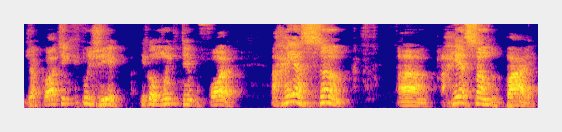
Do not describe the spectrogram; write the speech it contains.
Jacó tinha que fugir, ficou muito tempo fora. A reação, a, a reação do pai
